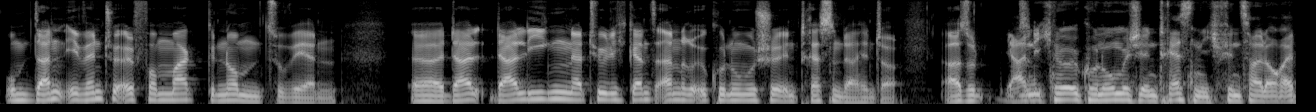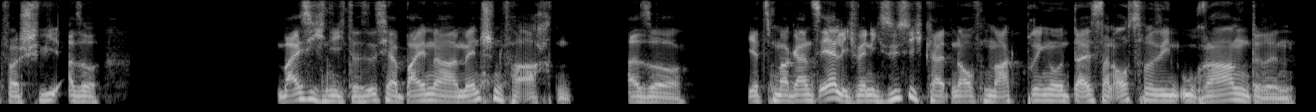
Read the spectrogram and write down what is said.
um dann eventuell vom Markt genommen zu werden. Äh, da, da liegen natürlich ganz andere ökonomische Interessen dahinter. Also, ja, nicht nur ökonomische Interessen, ich finde es halt auch etwas schwierig. Also, weiß ich nicht, das ist ja beinahe menschenverachtend. Also, Jetzt mal ganz ehrlich, wenn ich Süßigkeiten auf den Markt bringe und da ist dann aus Versehen Uran drin.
